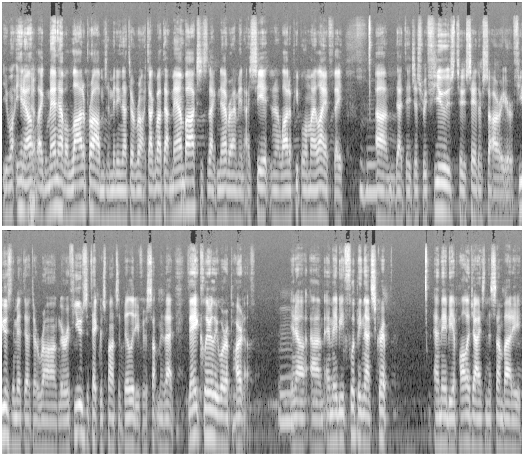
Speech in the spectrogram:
You want you know Yeah. like men have a lot of problems admitting that they're wrong. Talk about that man box. It's like never i mean i see it in a lot of people in my life. They um, that they just refuse to say they're sorry or refuse to admit that they're wrong or refuse to take responsibility for something that they clearly were a part of you know um, and maybe flipping that script and maybe apologizing to somebody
